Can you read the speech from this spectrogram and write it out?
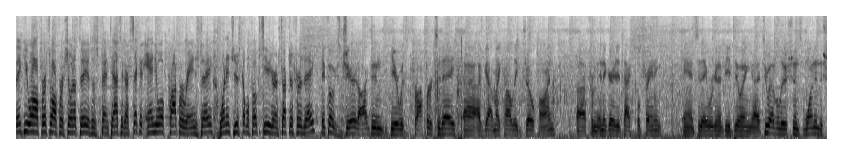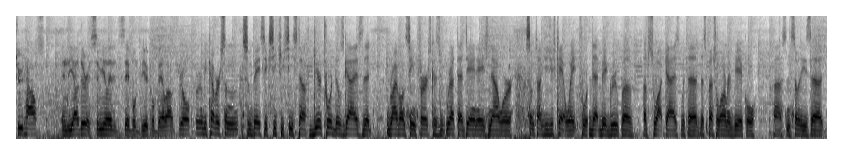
Thank you all, first of all, for showing up today. This is fantastic. Our second annual Propper Range Day. Want to introduce a couple folks to you, your instructors for today. Hey folks, Jared Ogden here with Propper today. Uh, I've got my colleague Joe Hahn uh, from Integrated Tactical Training, and today we're going to be doing uh, two evolutions, one in the shoot house and the other a simulated disabled vehicle bailout drill. We're going to be covering some some basic CQC stuff geared toward those guys that arrive on scene first because we're at that day and age now where sometimes you just can't wait for that big group of, of SWAT guys with the, the special armored vehicle uh, and some of these uh,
